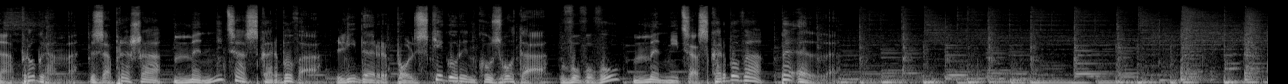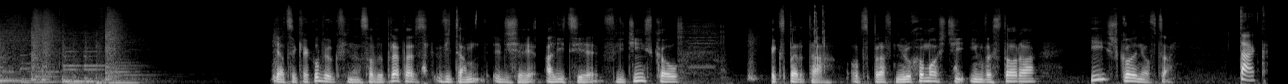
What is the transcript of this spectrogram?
Na program zaprasza Mennica Skarbowa, lider polskiego rynku złota www.mennicaskarbowa.pl. Jacek Jakubiuk, finansowy preppers. Witam dzisiaj Alicję Flicińską, eksperta od spraw nieruchomości, inwestora i szkoleniowca. Tak,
